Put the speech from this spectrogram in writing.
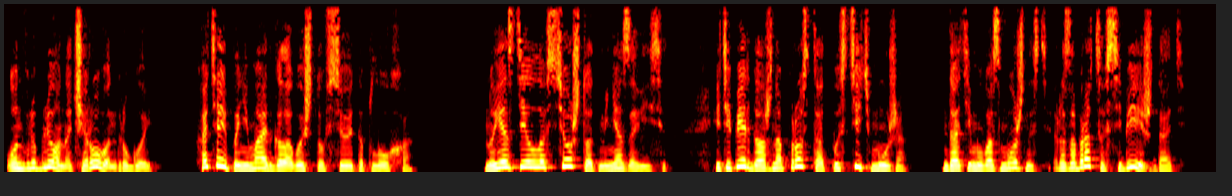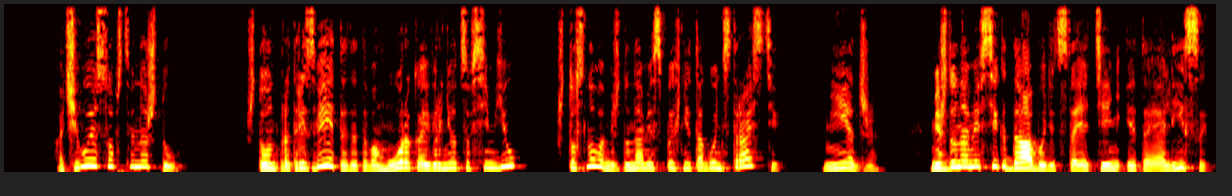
Он влюблен, очарован другой, хотя и понимает головой, что все это плохо. Но я сделала все, что от меня зависит, и теперь должна просто отпустить мужа, дать ему возможность разобраться в себе и ждать. А чего я, собственно, жду? Что он протрезвеет от этого морока и вернется в семью? Что снова между нами вспыхнет огонь страсти? Нет же. Между нами всегда будет стоять тень этой Алисы,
